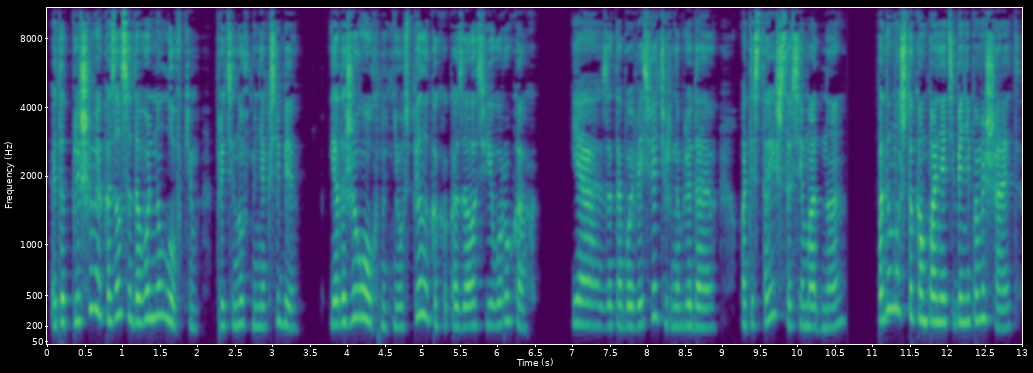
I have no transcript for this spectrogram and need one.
Этот плешивый оказался довольно ловким, притянув меня к себе. Я даже охнуть не успела, как оказалась в его руках. «Я за тобой весь вечер наблюдаю, а ты стоишь совсем одна, Подумал, что компания тебе не помешает.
